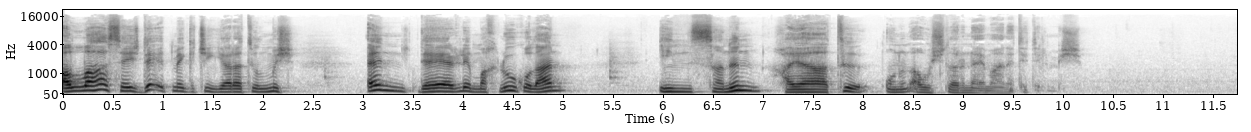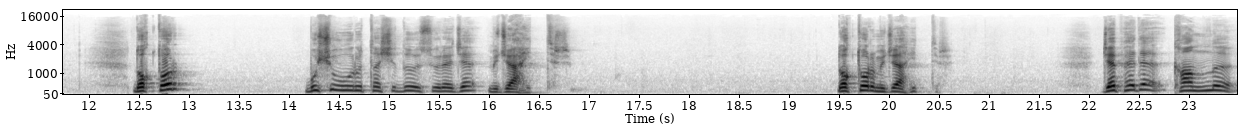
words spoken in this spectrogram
Allah'a secde etmek için yaratılmış en değerli mahluk olan insanın hayatı onun avuçlarına emanet edilmiş. Doktor bu şuuru taşıdığı sürece mücahittir. Doktor mücahittir. Cephede kanlı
